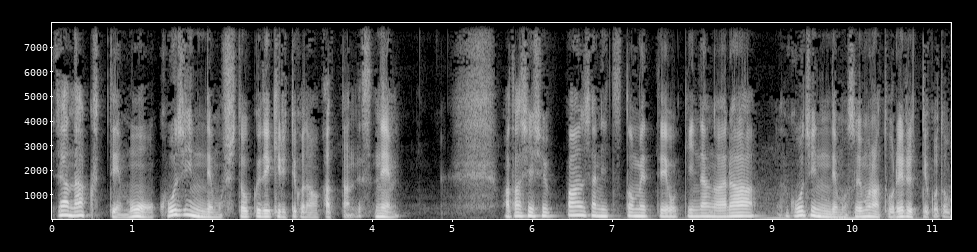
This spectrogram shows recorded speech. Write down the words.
じゃなくても、個人でも取得できるってことが分かったんですね。私出版社に勤めておきながら、個人でもそういうものは取れるっていうことを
